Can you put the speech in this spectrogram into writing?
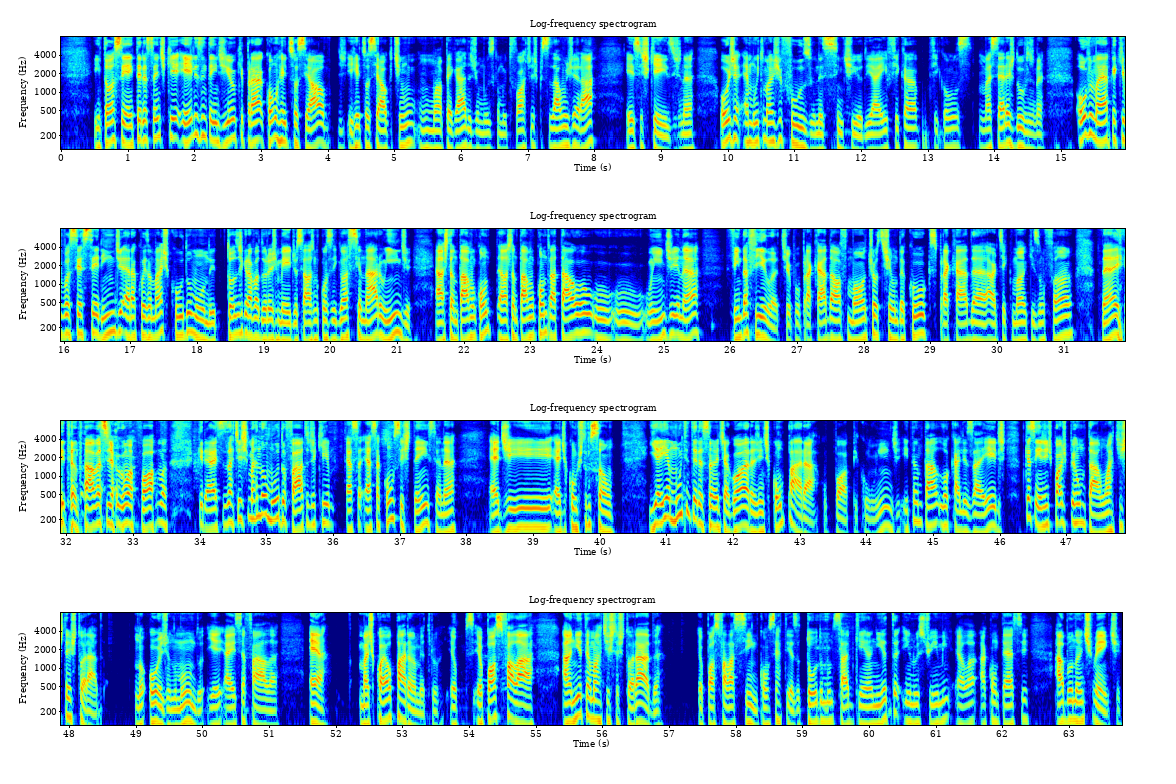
Então, assim, é interessante que eles entendiam que, pra, como rede social, e rede social que tinha um- uma pegada de música muito forte, eles precisavam gerar esses cases, né? Hoje é muito mais difuso nesse sentido, e aí fica, ficam umas sérias dúvidas, né? Houve uma época que você ser indie era a coisa mais cool do mundo, e todas as gravadoras major, se elas não conseguiam assinar o indie, elas tentavam, elas tentavam contratar o, o, o indie, né? Fim da fila. Tipo, para cada Off Montrose tinha um The Cooks, para cada Arctic Monkeys um fã, né? E tentava-se de alguma forma criar esses artistas, mas não muda o fato de que essa, essa consistência, né, é de, é de construção. E aí é muito interessante agora a gente comparar o pop com o indie e tentar localizar eles, porque assim, a gente pode perguntar, um artista é estourado no- hoje no mundo, e aí você fala, é, mas qual é o parâmetro? Eu, eu posso falar, a Anitta é uma artista estourada? Eu posso falar sim, com certeza. Todo mundo sabe quem é a Anitta e no streaming ela acontece abundantemente.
